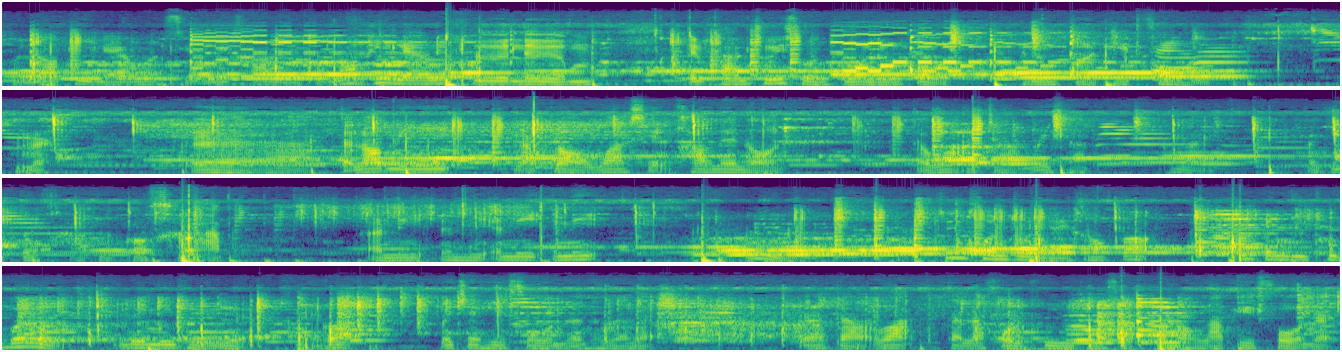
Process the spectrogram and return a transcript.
เหมือนรอบที่แล้วอะเสียงไม่เข้าเลยแต่รอบที่แล้วนี่คือลืม เป็นความช่วยส่วนตัวลืมเปิดลืมเปิดเฮดโฟนนะเอ่อแต่รอบนี้รับรองว่าเสียงเข้าแน่นอน แต่ว่าอาจจะไม่ชัดเท่าไหร่ไปที่ตัวครับแล้วก็ครับ อันนี้อันนี้อันนี้อันนี้ซึ่งคนส่วนใหญ่เขาก็ เป็นยูทูบเบอร์เล่นมือถือเนี่ยเขาก็ไม่ใช่เฮดโฟนกันทั้งนั้นแหละแต่ว่าแต่ละคนคือโทรศัพท์รองรับเฮดโฟนอะ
